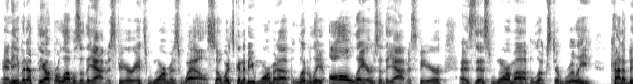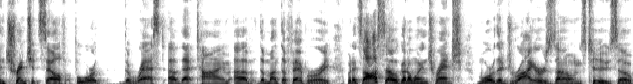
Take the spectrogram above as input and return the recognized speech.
And even up the upper levels of the atmosphere, it's warm as well. So it's going to be warming up literally all layers of the atmosphere as this warm up looks to really kind of entrench itself for the rest of that time of the month of February, but it's also going to entrench more of the drier zones too. So,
